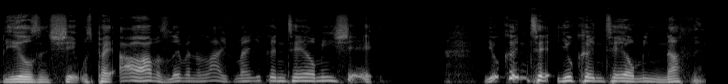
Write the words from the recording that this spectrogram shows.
Bills and shit was paid. Oh, I was living a life, man. You couldn't tell me shit. You couldn't tell you couldn't tell me nothing.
